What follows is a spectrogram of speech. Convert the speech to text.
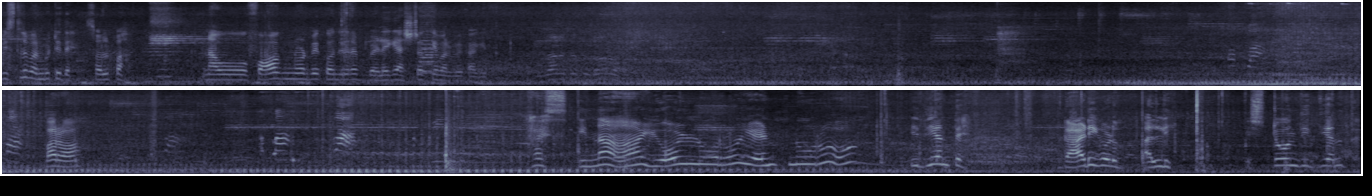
ಬಿಸಿಲು ಬಂದ್ಬಿಟ್ಟಿದೆ ಸ್ವಲ್ಪ. ನಾವು ಫಾಗ್ ನೋಡಬೇಕು ಅಂದಿದ್ರೆ ಬೆಳಗ್ಗೆ ಅಷ್ಟೊತ್ತಿಗೆ ಬರಬೇಕಾಗಿತ್ತು. ಬರೋ ಹಸ್ ಇನ್ನ ಏಳ್ನೂರು, ಎಂಟುನೂರು ಇದೆಯಂತೆ. ಗಾಡಿಗಳು ಅಲ್ಲಿ. ಎಷ್ಟೊಂದು ಇದೆಯಂತೆ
